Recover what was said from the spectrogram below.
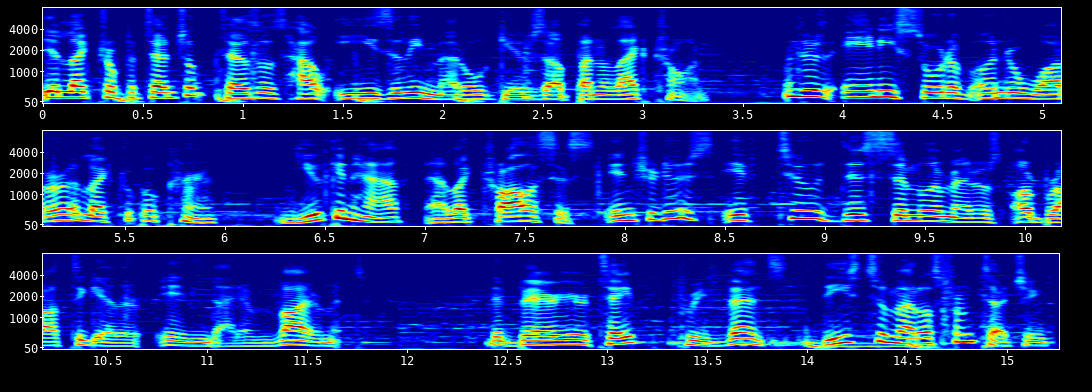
The electrode potential tells us how easily metal gives up an electron. When there's any sort of underwater electrical current, you can have electrolysis introduced if two dissimilar metals are brought together in that environment. The barrier tape prevents these two metals from touching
